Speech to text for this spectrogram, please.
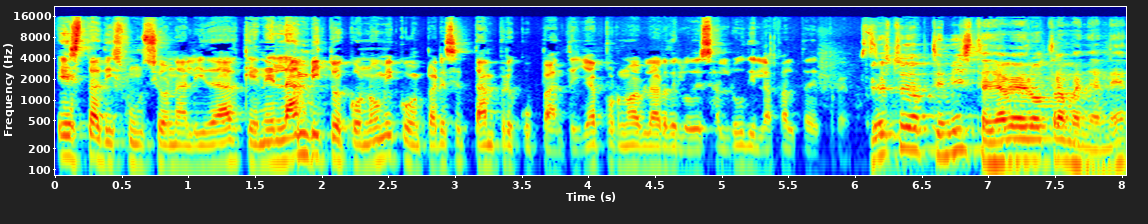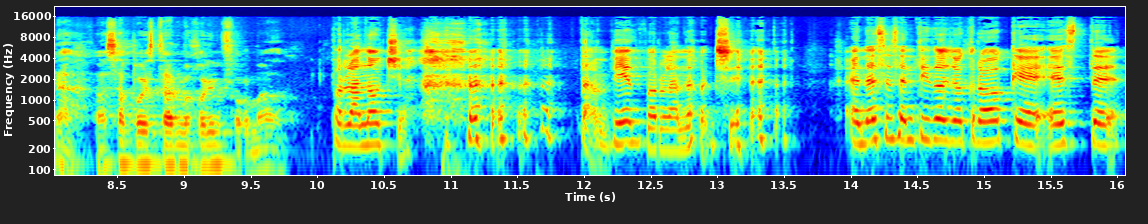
esta disfuncionalidad que en el ámbito económico me parece tan preocupante, ya por no hablar de lo de salud y la falta de pruebas. Yo estoy optimista, ya ver otra mañanera, vas a poder estar mejor informado. Por la noche, también por la noche. en ese sentido, yo creo que este,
